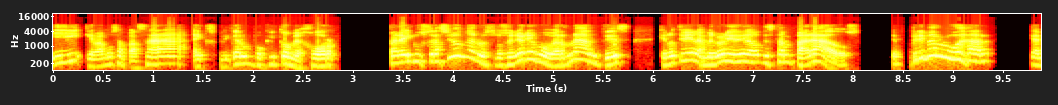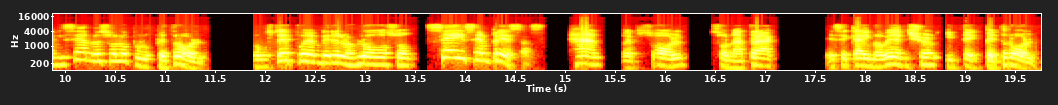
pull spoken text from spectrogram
y que vamos a pasar a explicar un poquito mejor para ilustración de nuestros señores gobernantes que no tienen la menor idea de dónde están parados. En primer lugar, Camisea no es solo Petrol. Como ustedes pueden ver en los logos, son seis empresas. Han, Repsol, Sonatrack, SK Innovation y Tech Petrol.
